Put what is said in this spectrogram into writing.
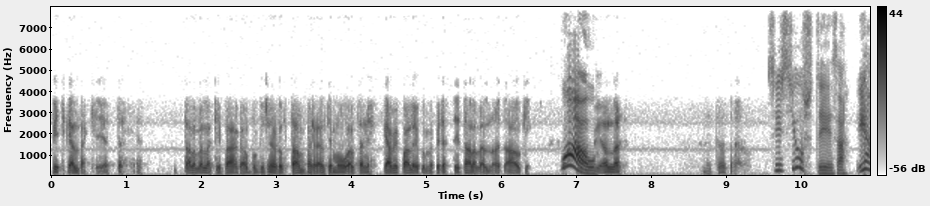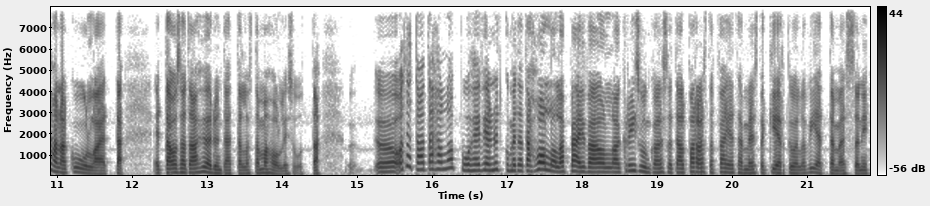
pitkältäkin, että, että talvellakin pääkaupunkiseudulta Tampereelta ja muualta, niin kävi paljon, kun me pidettiin talvella noita auki. Wow! Niin, tota. Siis justiinsa. Ihana kuulla, että, että osataan hyödyntää tällaista mahdollisuutta. Ö, otetaan tähän loppuun, hei vielä nyt kun me tätä Hollola-päivää ollaan Krisun kanssa täällä parasta päijät kiertueella viettämässä, niin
